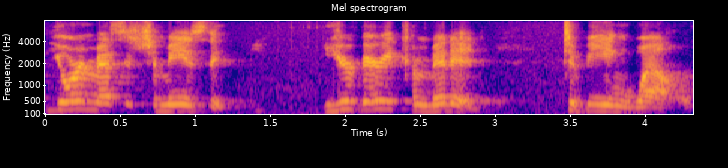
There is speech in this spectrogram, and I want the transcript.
your message to me is that you're very committed to being well.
